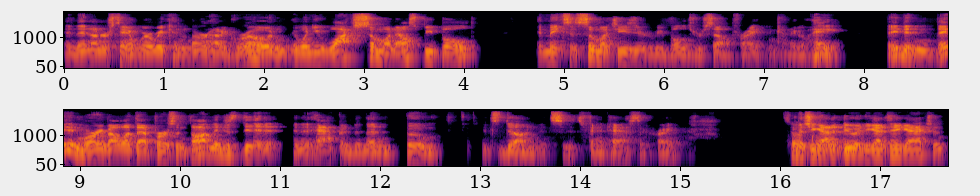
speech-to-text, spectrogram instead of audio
and then understand where we can learn how to grow. And when you watch someone else be bold, it makes it so much easier to be bold yourself, right? And kind of go, hey, they didn't they didn't worry about what that person thought, and they just did it, and it happened, and then boom, it's done. It's it's fantastic, right? So but you got to do it. You got to take action.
